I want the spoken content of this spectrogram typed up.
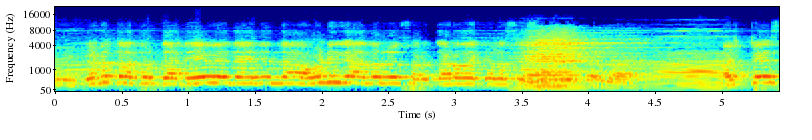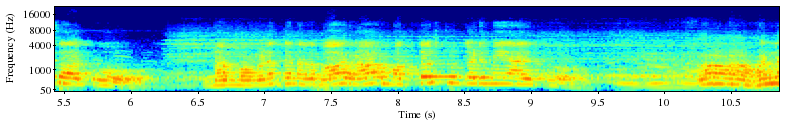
ಈ ಗಣಕ ದುರ್ಗ ದೇವೇದಯದಿಂದ ಅವನಿಗೆ ಆದರೂ ಸರ್ಕಾರದ ಕೆಲಸ ಸಿಗಬೇಕಲ್ಲ. ಅಷ್ಟೇ ಸಾಕು. ನಮ್ಮ ಮನೆತನದ ಭಾರ ಮತ್ತಷ್ಟು ಕಡಿಮೆ ಆಯಿತು. ಹಾ ಅಣ್ಣ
